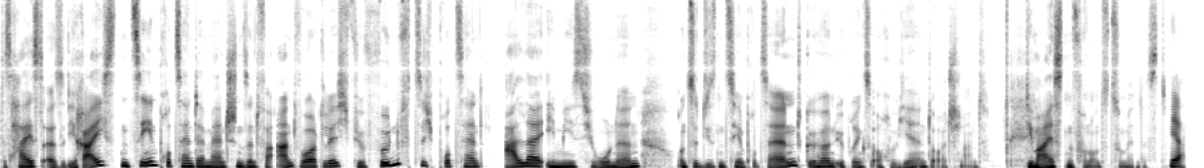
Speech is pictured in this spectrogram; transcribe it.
Das heißt also, die reichsten 10 Prozent der Menschen sind verantwortlich für 50 Prozent aller Emissionen. Und zu diesen 10 Prozent gehören übrigens auch wir in Deutschland. Die meisten von uns zumindest. Ja.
